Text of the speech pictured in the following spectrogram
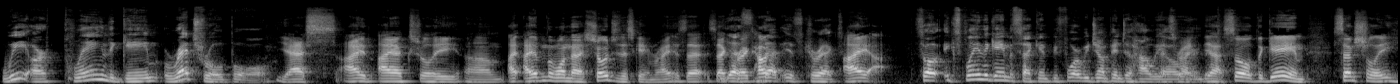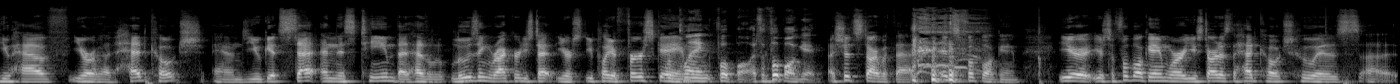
we are playing the game Retro Bowl. Yes, I I actually um I, am the one that showed you this game, right? Is that is that yes, correct? How that is correct. I So explain the game a second before we jump into how we That's all right. Yeah. So the game essentially, you have you're a head coach, and you get set in this team that has a losing record. You start your you play your first game. We're playing football. It's a football game. I should start with that. It's a football game. You're, you're it's a football game where you start as the head coach, who is uh,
